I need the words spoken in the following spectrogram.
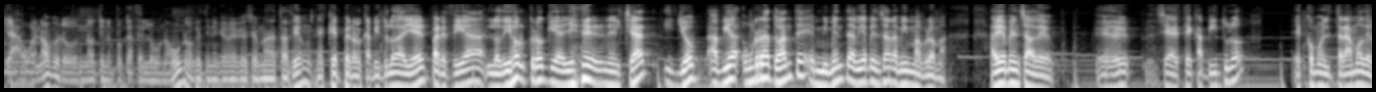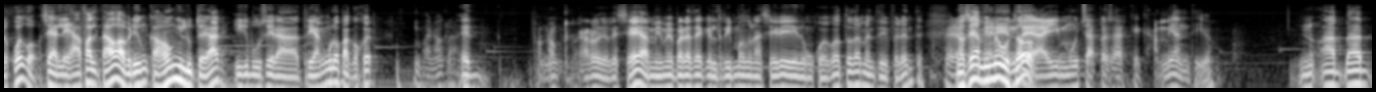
Ya, bueno, pero no tiene por qué hacerlo uno a uno, que tiene que ver que sea una adaptación. Es que, pero el capítulo de ayer parecía, lo dijo el croquis ayer en el chat, y yo había, un rato antes, en mi mente había pensado la misma broma. Había pensado de, eh, o sea, este capítulo es como el tramo del juego. O sea, les ha faltado abrir un cajón y lootear, y que pusiera triángulo para coger. Bueno, claro. Es- bueno, claro, yo qué sé, a mí me parece que el ritmo de una serie y de un juego es totalmente diferente. Pero no sé, a mí me gustó. Hay muchas cosas que cambian, tío. No, a- a-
